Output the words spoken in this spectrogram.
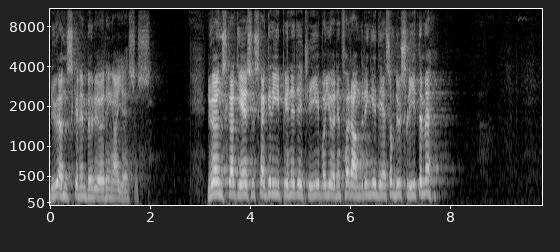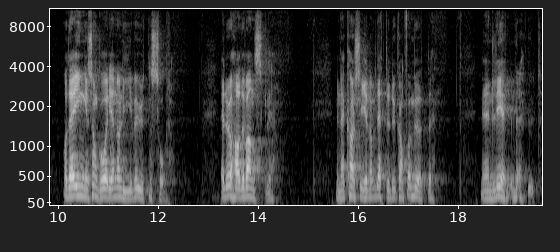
Du ønsker en berøring av Jesus. Du ønsker at Jesus skal gripe inn i ditt liv og gjøre en forandring i det som du sliter med. Og det er ingen som går gjennom livet uten sår eller å ha det vanskelig. Men det er kanskje gjennom dette du kan få møte med en levende Gud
